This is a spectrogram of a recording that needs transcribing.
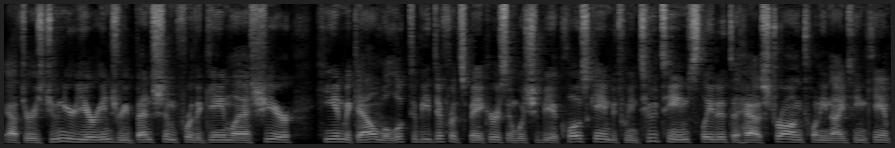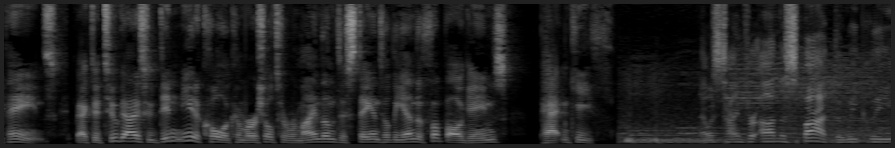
After his junior year injury benched him for the game last year, he and McAllen will look to be difference makers in what should be a close game between two teams slated to have strong 2019 campaigns. Back to two guys who didn't need a cola commercial to remind them to stay until the end of football games, Pat and Keith. Now it's time for On the Spot, the weekly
